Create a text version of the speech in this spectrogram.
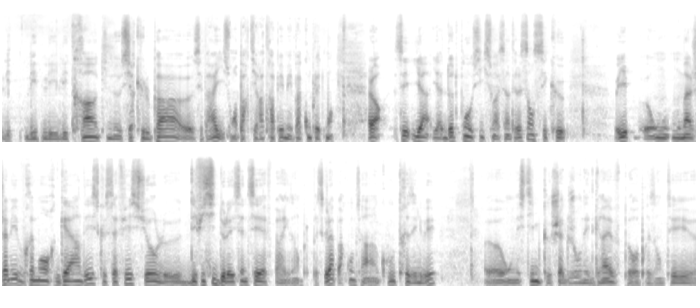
Les, trains qui ne circulent pas, euh, c'est pareil, ils sont en partie rattrapés, mais pas complètement. Alors, il y a, d'autres points aussi qui sont assez intéressants, c'est que, vous voyez, on n'a jamais vraiment regardé ce que ça fait sur le déficit de la SNCF, par exemple. Parce que là, par contre, ça a un coût très élevé. Euh, on estime que chaque journée de grève peut représenter euh,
